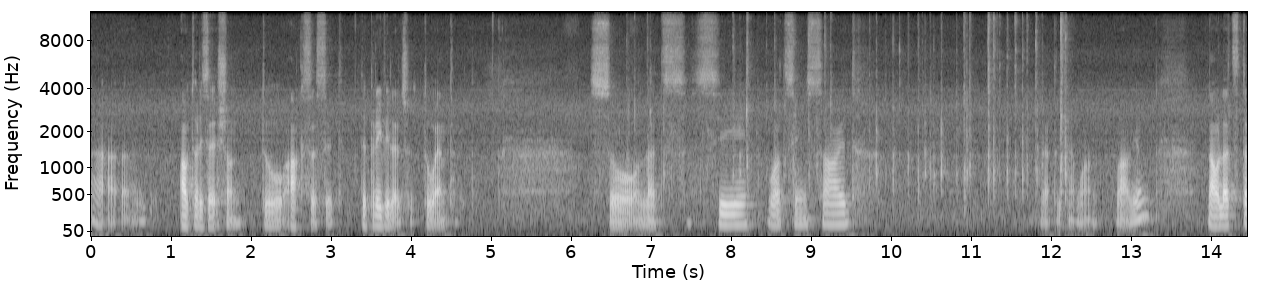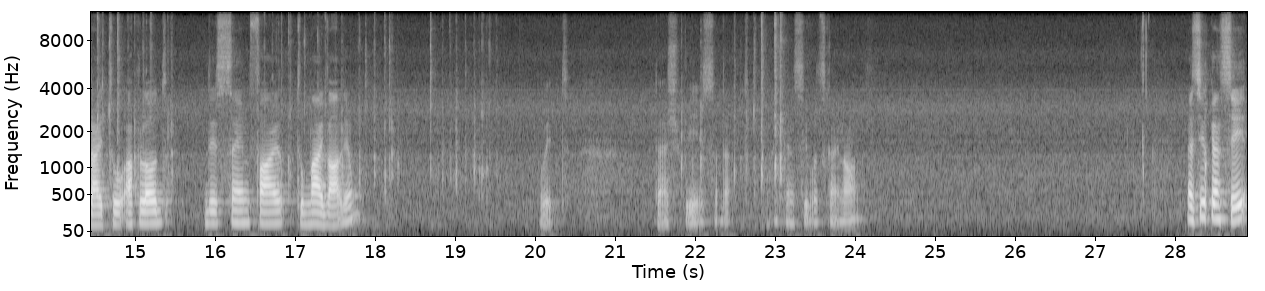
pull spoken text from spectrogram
uh, authorization to access it, the privilege to enter it. So let's see what's inside replica one volume. Now let's try to upload this same file to my volume with dash v so that I can see what's going on. As you can see,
